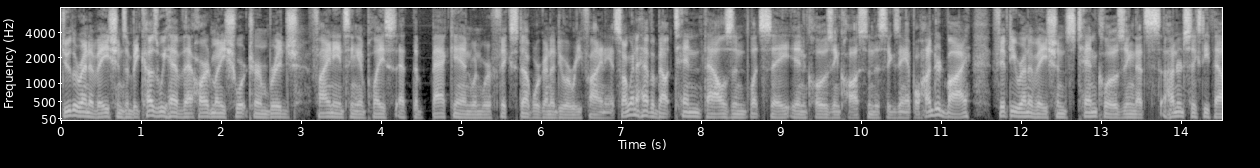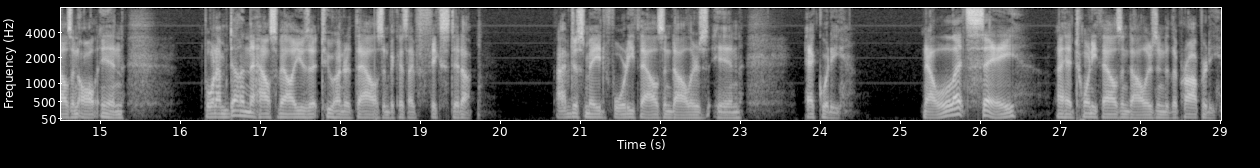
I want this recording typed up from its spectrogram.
do the renovations, and because we have that hard money short term bridge financing in place at the back end when we're fixed up, we're going to do a refinance. So I'm going to have about 10,000, let's say, in closing costs in this example. 100 buy, 50 renovations, 10 closing, that's 160,000 all in. But when I'm done, the house value is at 200,000 because I've fixed it up. I've just made $40,000 in equity. Now, let's say I had $20,000 into the property.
